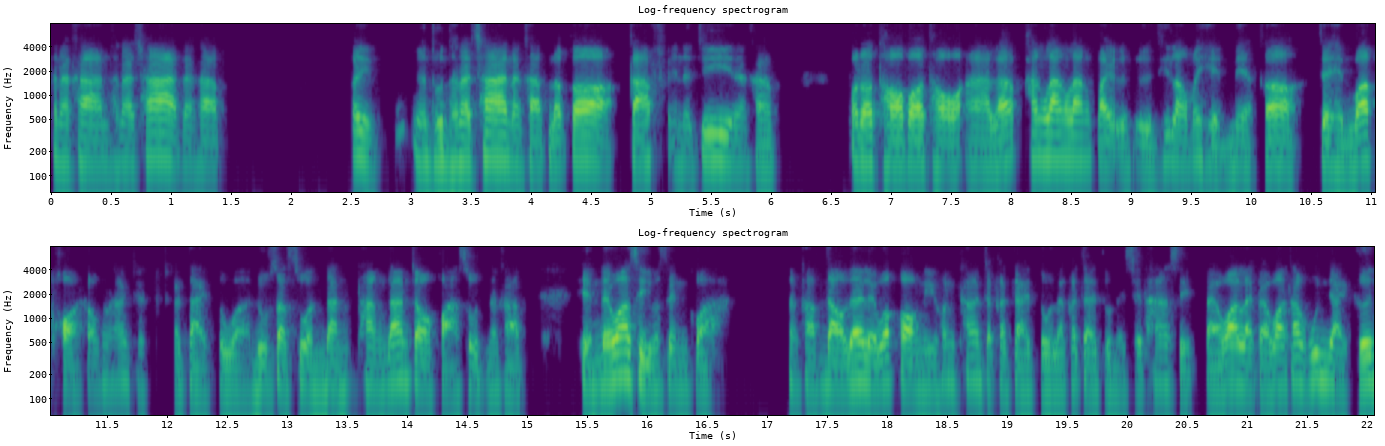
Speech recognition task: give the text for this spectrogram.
ธนาคารธนาชาตินะครับเอ้ยเงินทุนธนาชาตินะครับ แล้วก็กราฟเอเนอร์จีนะครับปตทปตทอาร์แล้วข้างล่างๆไปอื่น ๆ ที่เราไม่เห็นเนี่ยก็จะเห็นว่าพอร์ตเขาค่อนข้างจะกระจายตัว ดูสัดส่วนด้านทางด้านจอขวาสุดนะครับ เห็นได้ว่า 4%กว่า นะครับเดาได้เลยว่ากองนี้ค่อนข้างจะกระจายตัวและกระจายตัวในเซ็ตห้าสิบแปลว่าอะไรแปลว่าถ้าหุ้นใหญ่ขึ้น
